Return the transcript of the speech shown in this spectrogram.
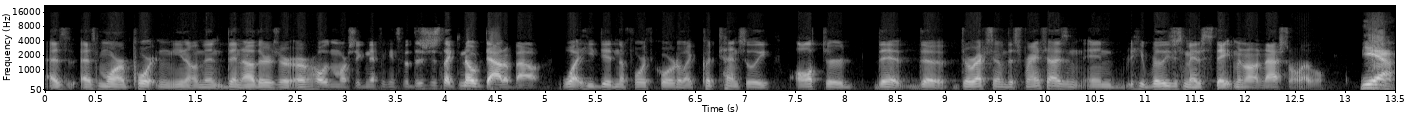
as as more important you know than than others or, or holding more significance. But there's just like no doubt about what he did in the fourth quarter, like potentially altered the the direction of this franchise, and, and he really just made a statement on a national level. Yeah,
